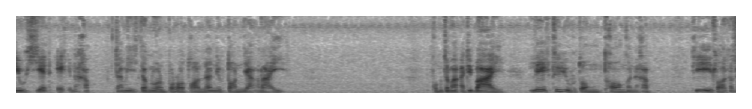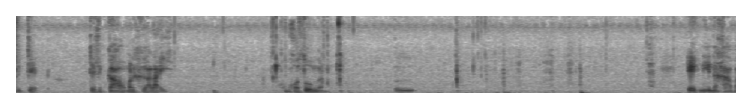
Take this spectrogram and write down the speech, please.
นิวเคลียส x นะครับ จะมีจำนวนโปรตอนและนิวตรอนอย่างไร ผมจะมาอธิบายเลขที่อยู่ตรงทองก่อนนะครับ ที่ร้อยเก้าสิบเจ็ดเจ็ดสิบเก้ามันคืออะไร ผมขอซูมก่อน x นี่นะครับ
